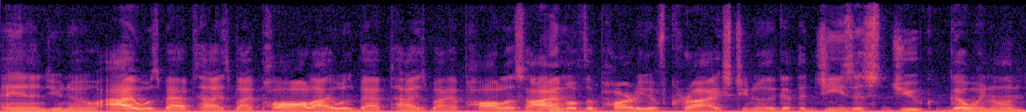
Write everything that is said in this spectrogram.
And, you know, I was baptized by Paul, I was baptized by Apollos, I am of the party of Christ. You know, they got the Jesus juke going on.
